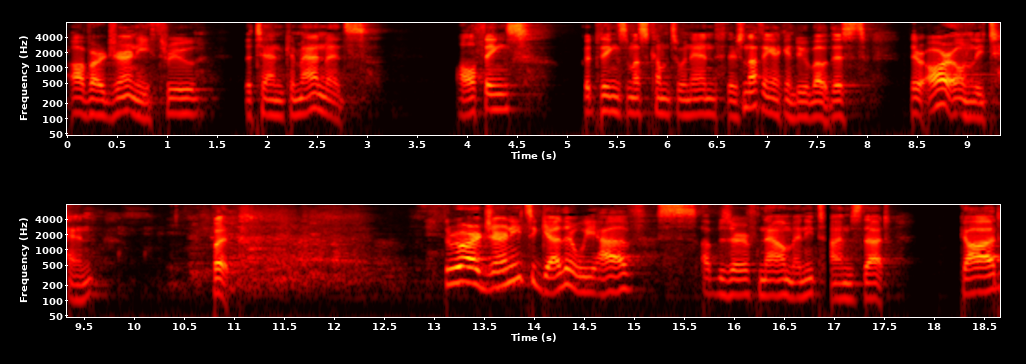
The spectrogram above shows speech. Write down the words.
of our journey through the Ten Commandments. All things, good things must come to an end. There's nothing I can do about this. There are only ten. But through our journey together, we have observed now many times that God,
